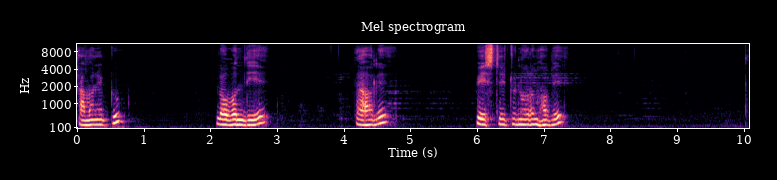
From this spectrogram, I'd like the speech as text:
সামান্য একটু লবণ দিয়ে। তাহলে পেস্টটা একটু নরম হবে। তো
